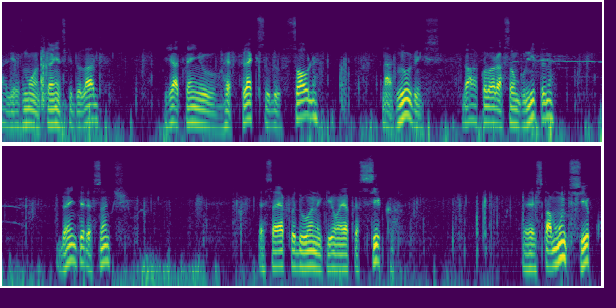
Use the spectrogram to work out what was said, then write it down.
Ali as montanhas aqui do lado. Já tem o reflexo do sol, né? Nas nuvens. Dá uma coloração bonita, né? Bem interessante. Essa época do ano aqui é uma época seca. É, está muito seco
